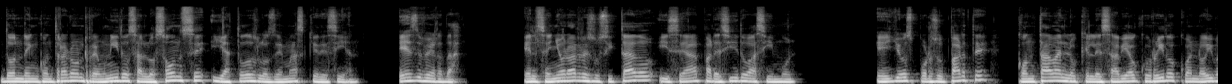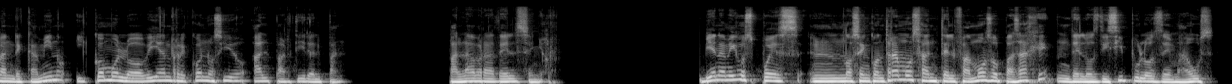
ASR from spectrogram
donde encontraron reunidos a los once y a todos los demás que decían, Es verdad, el Señor ha resucitado y se ha aparecido a Simón. Ellos, por su parte, contaban lo que les había ocurrido cuando iban de camino y cómo lo habían reconocido al partir el pan. Palabra del Señor. Bien amigos, pues nos encontramos ante el famoso pasaje de los discípulos de Maús,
